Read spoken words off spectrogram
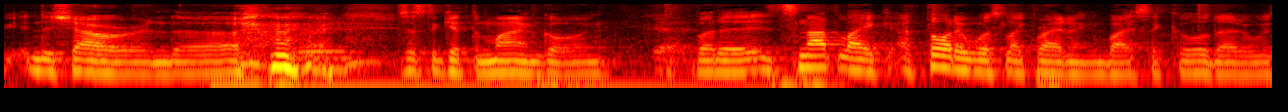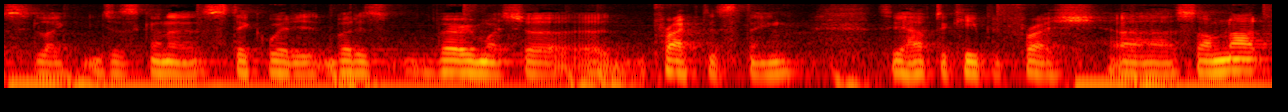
in the shower and uh, just to get the mind going. But uh, it's not like I thought it was like riding a bicycle that it was like just gonna stick with it. But it's very much a, a practice thing, so you have to keep it fresh. Uh, so I'm not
